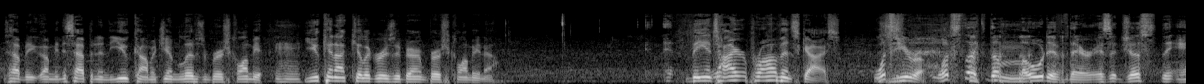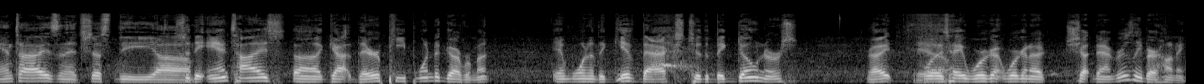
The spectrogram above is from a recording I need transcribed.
it's happening. I mean, this happened in the Yukon. but Jim lives in British Columbia. Mm-hmm. You cannot kill a grizzly bear in British Columbia now. The entire province, guys. What's Zero. What's like the motive there? Is it just the antis and it's just the uh, so the antis uh, got their people into government, and one of the givebacks to the big donors, right, Yeah. was hey we're going we're going to shut down grizzly bear hunting.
